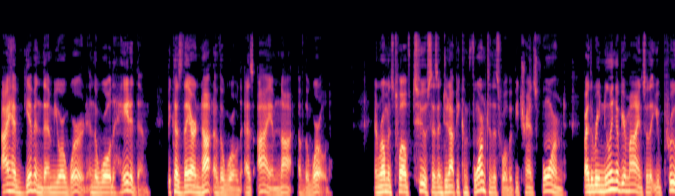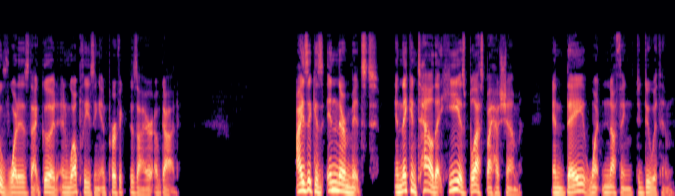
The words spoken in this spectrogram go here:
I have given them your word, and the world hated them, because they are not of the world, as I am not of the world. And Romans 12, 2 says, And do not be conformed to this world, but be transformed by the renewing of your mind, so that you prove what is that good and well pleasing and perfect desire of God. Isaac is in their midst, and they can tell that he is blessed by Hashem, and they want nothing to do with him.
